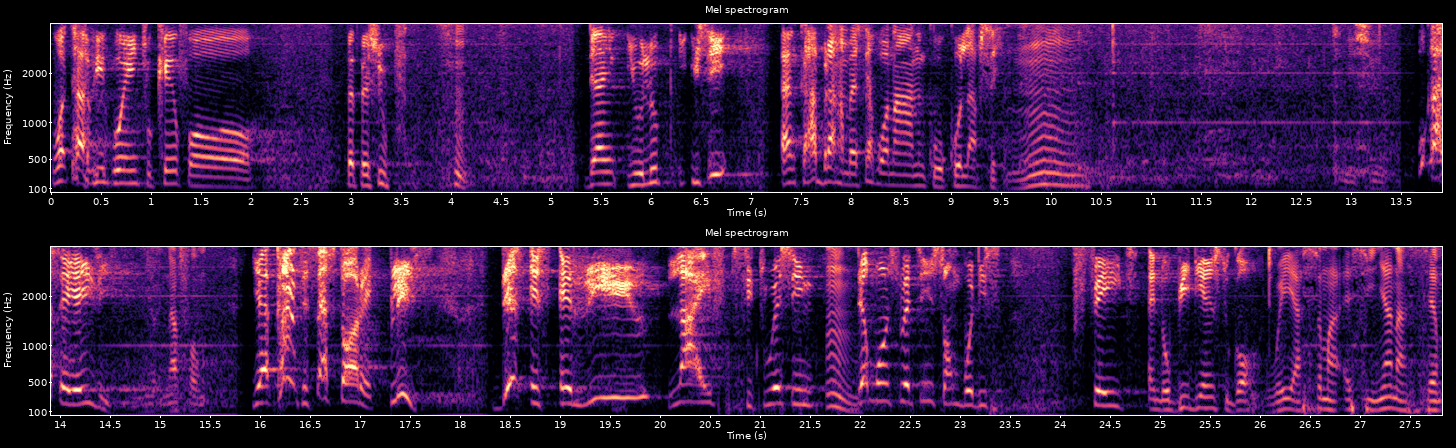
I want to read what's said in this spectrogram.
what are we going to kill for pepper soup? Then you look you see nka abraham hɔ naa no nka collapse. Woka sɛ ɛyɛ easy? Nafam yɛka te sɛ story please. This is a real life situation demonstrating somebody's faith and obedience to god. Wei yɛ asɛm a asi nya nansesɛm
